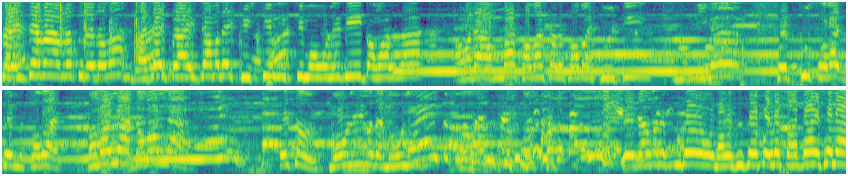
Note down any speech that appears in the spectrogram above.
প্রাইজটা এবার আমরা তুলে দেবো। আচ্ছা এই প্রাইসটা আমাদের কৃষ্টি মিষ্টি মৌলিদি তমাল্লা আমাদের আম্মা সবার সাথে সবাই সুইটি মিনা ছোট্টু সবার জন্য সবাই। তমাল্লা তমাল্লা এসো মৌলি কোথায় মৌলি এটা আমাদের পুরো নবশেষ পড়লে কাকা আছে না?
